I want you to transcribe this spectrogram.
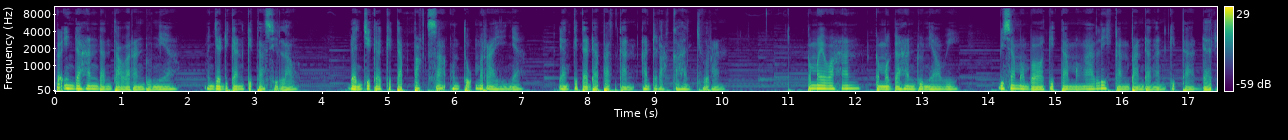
Keindahan dan tawaran dunia menjadikan kita silau, dan jika kita paksa untuk meraihnya, yang kita dapatkan adalah kehancuran. Kemewahan, kemegahan duniawi bisa membawa kita mengalihkan pandangan kita dari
